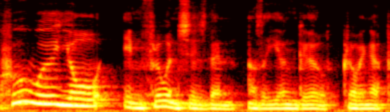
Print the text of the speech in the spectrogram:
who were your influences then as a young girl growing up?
